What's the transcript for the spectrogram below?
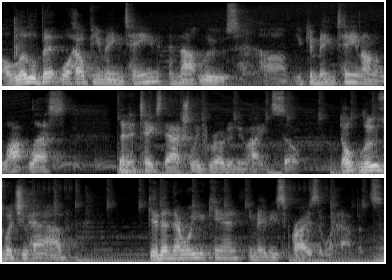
A little bit will help you maintain and not lose. Um, you can maintain on a lot less than it takes to actually grow to new heights. So don't lose what you have. Get in there where you can. You may be surprised at what happens.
